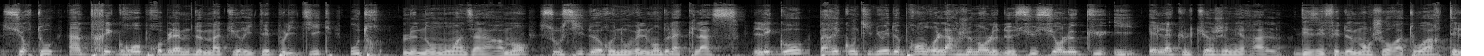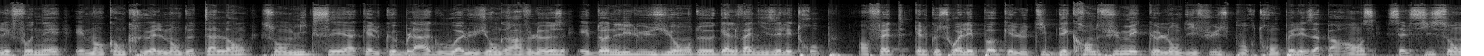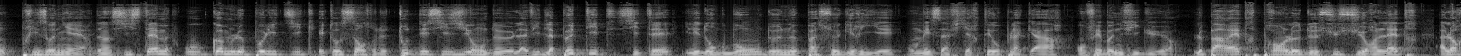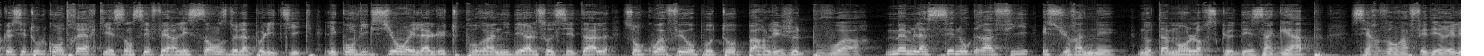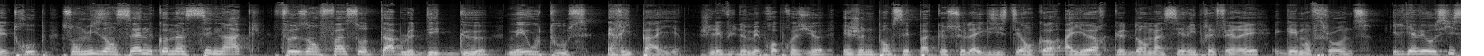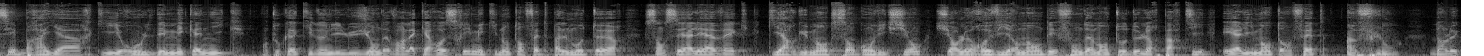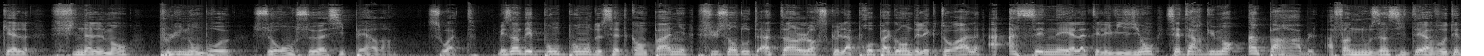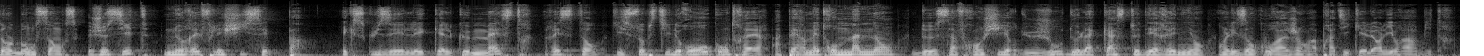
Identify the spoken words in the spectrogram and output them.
surtout un très gros problème de maturité politique, outre le non moins alarmant souci de renouvellement de la classe. L'ego paraît continuer de prendre largement le dessus sur le QI et la culture générale. Des effets de manche oratoire téléphonés et manquant cruellement de talent sont mixés à quelques blagues ou allusions graveleuses et donnent l'illusion de galvaniser les troupes. En fait, quelle que soit l'époque et le type d'écran de fumée que l'on diffuse pour tromper les apparences, celles-ci sont prisonnières d'un système où, comme le politique est au centre de toute décision de la vie de la petite cité, il est donc bon de ne pas se griller. On met sa fierté au placard, on fait bonne figure. Le paraître prend le dessus sur l'être, alors que c'est tout le contraire qui est censé faire l'essence de la politique. Les convictions et la lutte pour un idéal sociétal sont coiffées au poteau par les jeux de pouvoir. Même la scénographie est surannée, notamment lorsque des agapes, servant à fédérer les troupes, sont mises en scène comme un cénacle faisant face aux tables des gueux, mais où tous ripaillent. Je l'ai vu de mes propres yeux, et je ne pensais pas que cela existait encore ailleurs que dans ma série préférée, Game of Thrones. Il y avait aussi ces braillards qui roulent des mécaniques, en tout cas qui donnent l'illusion d'avoir la carrosserie mais qui n'ont en fait pas le moteur censé aller avec, qui argumentent sans conviction sur le revirement des fondamentaux de leur parti et alimentent en fait un flou dans lequel finalement plus nombreux seront ceux à s'y perdre. Soit. Mais un des pompons de cette campagne fut sans doute atteint lorsque la propagande électorale a asséné à la télévision cet argument imparable afin de nous inciter à voter dans le bon sens. Je cite, ne réfléchissez pas. Excusez les quelques mestres restants qui s'obstineront au contraire à permettre aux manants de s'affranchir du joug de la caste des régnants en les encourageant à pratiquer leur libre arbitre.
